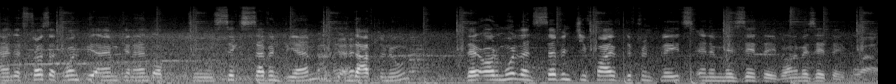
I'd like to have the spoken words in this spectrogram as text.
and it starts at 1 p.m. can end up to 6, 7 p.m. in the afternoon. There are more than 75 different plates in a meze table, on a meze table. Wow.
